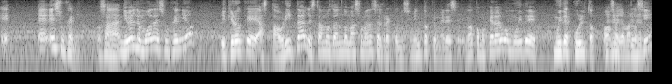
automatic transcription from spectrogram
eh, eh, es un genio. O sea, a nivel de moda es un genio. Y creo que hasta ahorita le estamos dando más o menos el reconocimiento que merece, ¿no? Como que era algo muy de, muy de culto, vamos a llamarlo así.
